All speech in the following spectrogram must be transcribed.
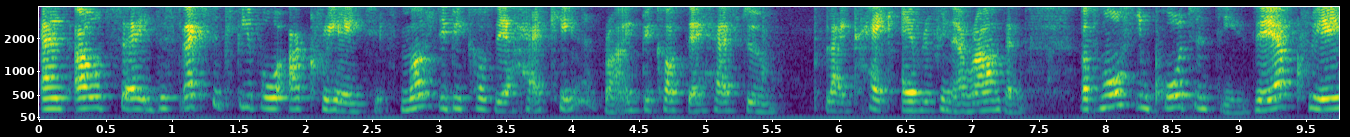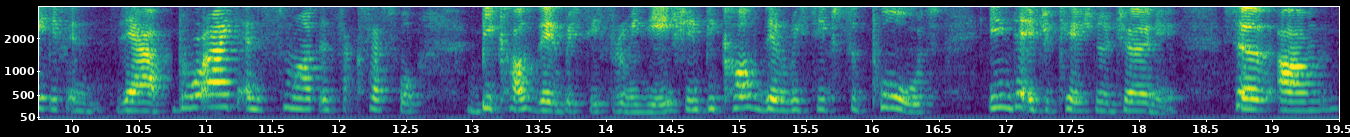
And I would say dyslexic people are creative, mostly because they're hacking, right? Because they have to like hack everything around them. But most importantly, they are creative and they are bright and smart and successful because they receive remediation, because they receive support in the educational journey. So um,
